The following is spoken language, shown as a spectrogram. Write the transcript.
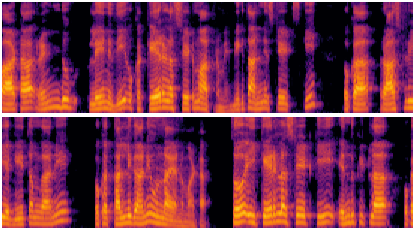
పాట రెండు లేనిది ఒక కేరళ స్టేట్ మాత్రమే. మిగతా అన్ని స్టేట్స్కి ఒక రాష్ట్రీయ గీతం కానీ ఒక తల్లి కానీ ఉన్నాయన్నమాట. సో ఈ కేరళ స్టేట్కి ఎందుకు ఇట్లా ఒక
